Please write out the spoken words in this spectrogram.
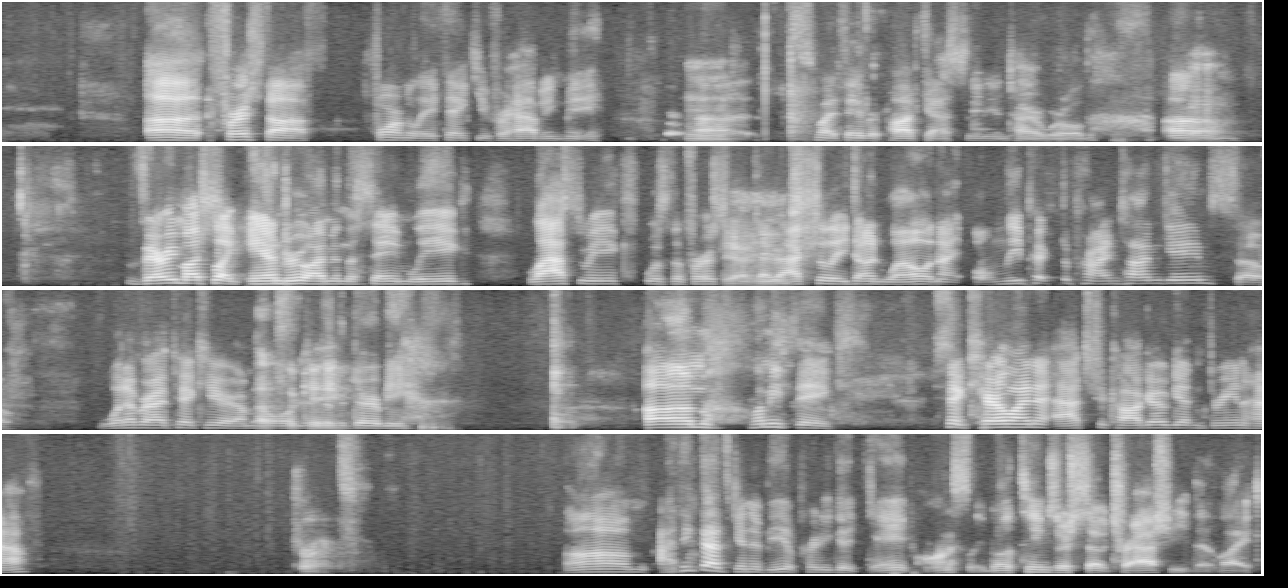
Uh, first off, formally, thank you for having me. Mm. Uh, it's my favorite podcast in the entire world. Um, Very much like Andrew, I'm in the same league. Last week was the first Yeah, week I've actually done well, and I only picked the primetime games. So, whatever I pick here, I'm That's the rolling key. into the Derby. Um, let me think. You said Carolina at Chicago getting three and a half. Correct. Um, I think that's going to be a pretty good game. Honestly, both teams are so trashy that like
